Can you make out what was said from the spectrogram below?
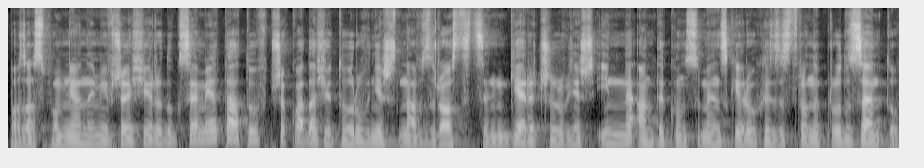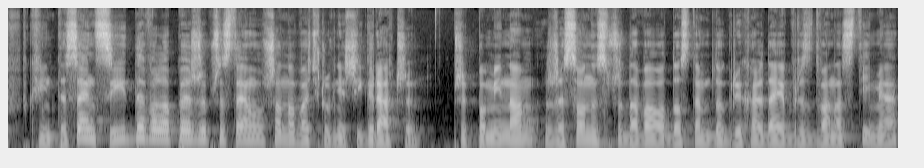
Poza wspomnianymi wcześniej redukcjami etatów, przekłada się to również na wzrost cen gier, czy również inne antykonsumenckie ruchy ze strony producentów. W kwintesencji deweloperzy przestają szanować również i graczy. Przypominam, że Sony sprzedawało dostęp do gry Helldivers 2 na Steamie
